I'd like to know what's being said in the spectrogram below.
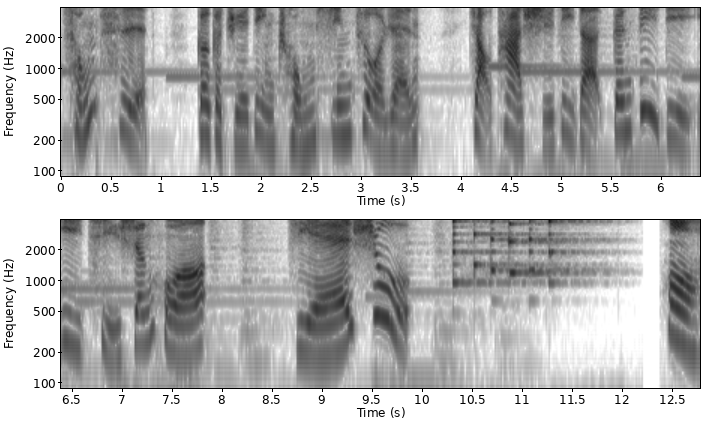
从此，哥哥决定重新做人，脚踏实地的跟弟弟一起生活。结束。哦，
